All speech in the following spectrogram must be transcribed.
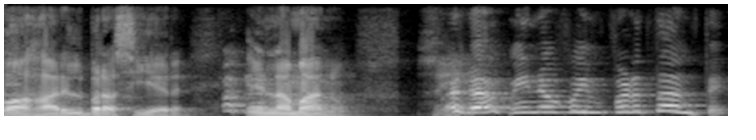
bajar el brasier en la mano. Para mí no fue importante.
